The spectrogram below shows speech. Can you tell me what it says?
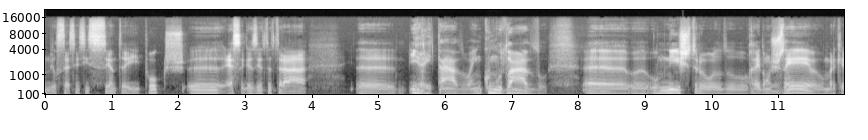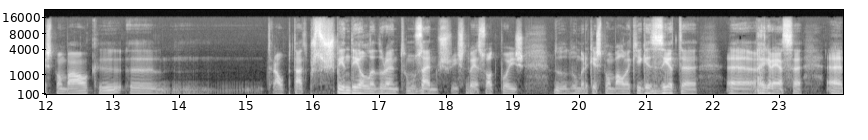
1760 e poucos, ah, essa Gazeta terá eh, irritado, incomodado eh, o ministro do rei Dom José, o Marquês de Pombal, que eh, terá optado por suspendê-la durante uns anos. Isto é, só depois do, do Marquês de Pombal é que a Gazeta eh, regressa. Eh,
